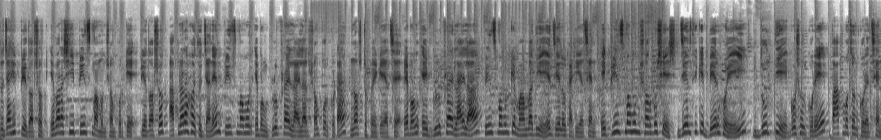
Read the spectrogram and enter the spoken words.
তো যাই হোক প্রিয় দর্শক এবার আসি প্রিন্স মামুন সম্পর্কে। প্রিয় দর্শক আপনারা হয়তো জানেন প্রিন্স মামুন এবং ব্লু ফ্রাই লাইলার সম্পর্কটা নষ্ট হয়ে গিয়েছে এবং এই ব্লু ফ্রাই লাইলা প্রিন্স মামুনকে মামলা দিয়ে জেলও কাটিয়েছেন এই প্রিন্স মামুন সর্বশেষ জেল থেকে বের হয়েই দুধ দিয়ে গোসল করে পাপ মোচন করেছেন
